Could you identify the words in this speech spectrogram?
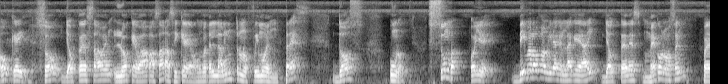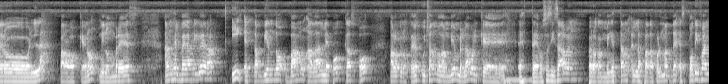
Ok, so ya ustedes saben lo que va a pasar, así que vamos a meterle al intro. Nos fuimos en 3, 2, 1. Zumba. Oye, dímelo familia que es la que hay. Ya ustedes me conocen, pero la, para los que no, mi nombre es Ángel Vega Rivera y estás viendo Vamos a darle podcast o a los que nos estén escuchando también, ¿verdad? Porque este, no sé si saben, pero también estamos en las plataformas de Spotify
